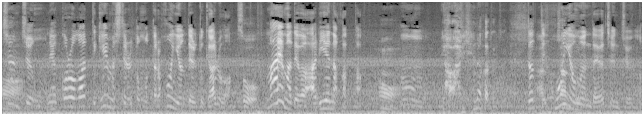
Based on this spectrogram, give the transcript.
チュンチュン寝っ転がってゲームしてると思ったら本読んでる時あるわ。そう、前まではありえなかった。う、うん。んいやありえなかったですだって本読むんだよチュンチュンは。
